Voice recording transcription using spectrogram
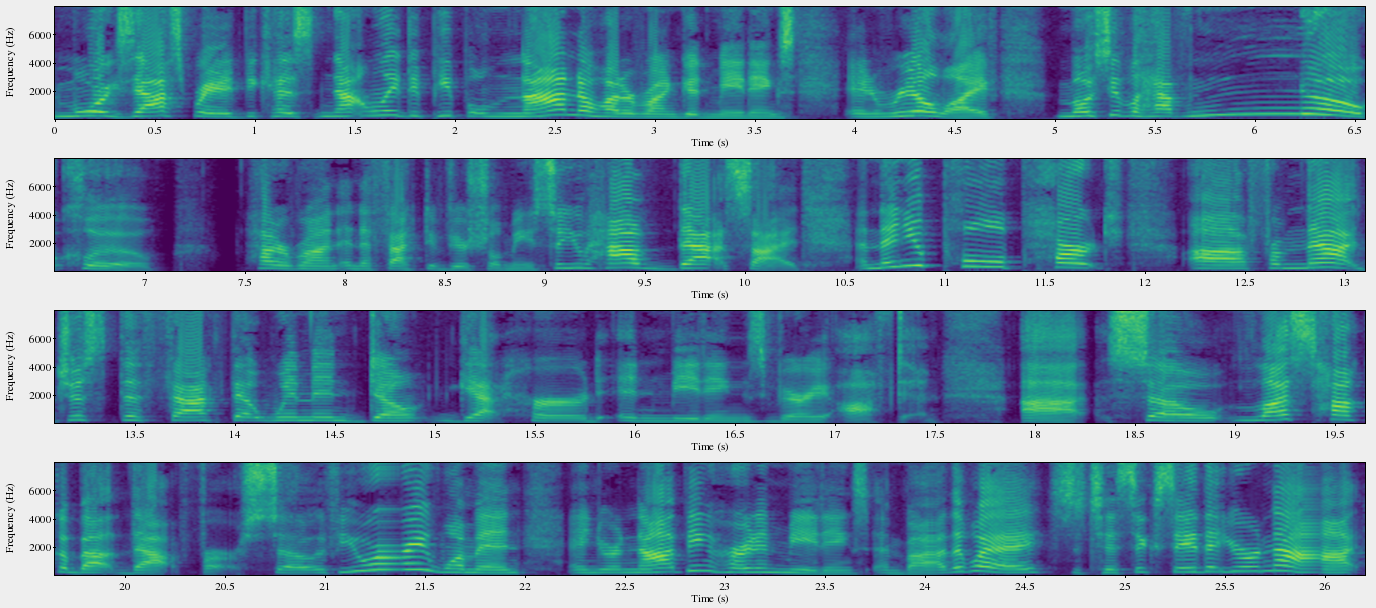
more exasperated because not only do people not know how to run good meetings in real life, most people have no clue how to run an effective virtual meeting. So you have that side. And then you pull apart uh, from that just the fact that women don't get heard in meetings very often. Uh, so let's talk about that first. So if you are a woman and you're not being heard in meetings, and by the way, statistics say that you're not,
